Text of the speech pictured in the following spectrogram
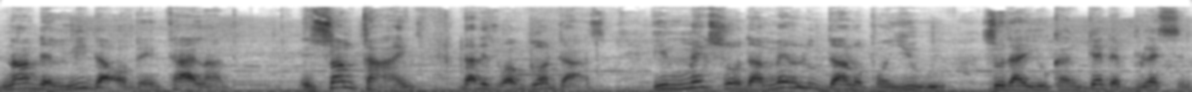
now the leader of the entire land. And sometimes that is what God does. He makes sure that men look down upon you so that you can get a blessing.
